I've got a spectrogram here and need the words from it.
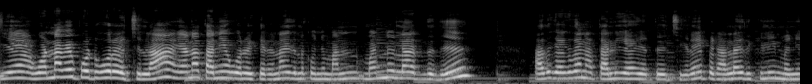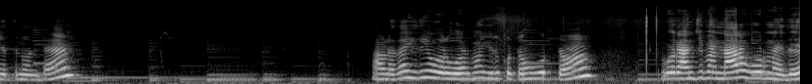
ஏன் ஒன்றாவே போட்டு ஊற வச்சிடலாம். ஏன்னா தனியாக ஊற வைக்கிறேன்னா இதில் கொஞ்சம் மண் மண்ணெலாம் இருந்தது. அதுக்காக தான் நான் தனியாக எடுத்து வச்சுக்கிறேன். இப்போ நல்லா இது க்ளீன் பண்ணி எடுத்துன்னு வந்துட்டேன். அவ்வளோதான் இதையும் ஒரு ஓரமாக இருக்கட்டும் ஊறட்டும். ஒரு அஞ்சு மணி நேரம் ஊறணும் இது.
